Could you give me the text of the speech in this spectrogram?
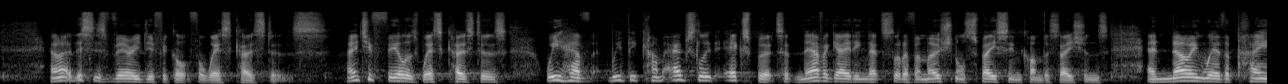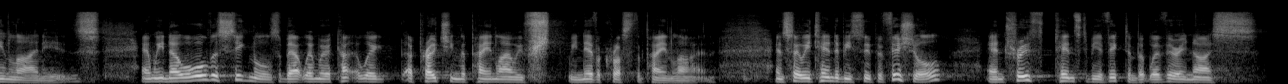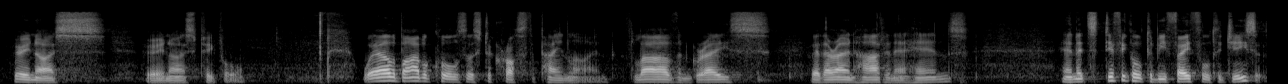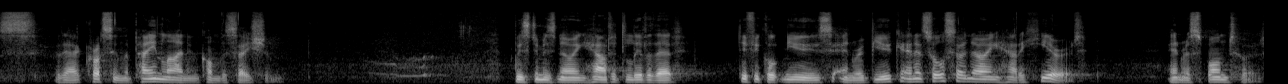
And uh, this is very difficult for West Coasters. Don't you feel, as West Coasters, we have, we've become absolute experts at navigating that sort of emotional space in conversations and knowing where the pain line is. And we know all the signals about when we're, we're approaching the pain line, we, we never cross the pain line. And so we tend to be superficial, and truth tends to be a victim, but we're very nice, very nice, very nice people. Well, the Bible calls us to cross the pain line with love and grace, with our own heart in our hands. And it's difficult to be faithful to Jesus without crossing the pain line in conversation. Wisdom is knowing how to deliver that difficult news and rebuke, and it's also knowing how to hear it and respond to it.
